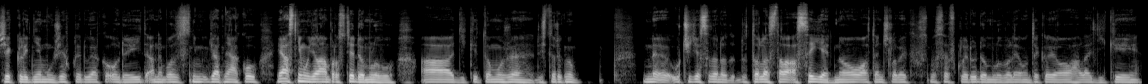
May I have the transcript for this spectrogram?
že klidně může v klidu jako odejít, anebo s ním udělat nějakou, já s ním udělám prostě domluvu. A díky tomu, že když to řeknu ne, určitě se to do, do tohle stalo asi jednou a ten člověk jsme se v klidu domluvili a on řekl, jo, hele, díky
